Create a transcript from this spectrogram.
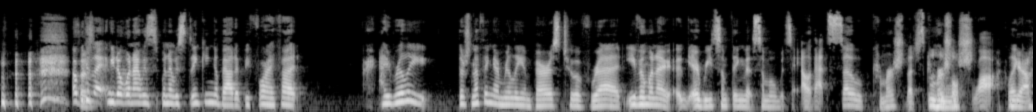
Oh, because I, you know, when I was when I was thinking about it before, I thought I, I really there's nothing I'm really embarrassed to have read. Even when I, I read something that someone would say, "Oh, that's so commercial. That's commercial schlock." Like Yeah.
